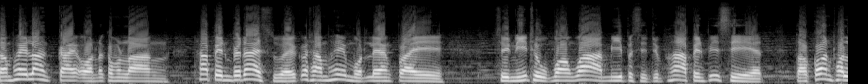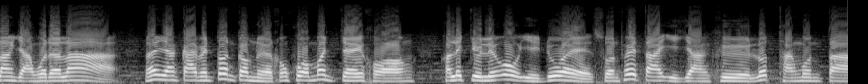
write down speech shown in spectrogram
ทำให้ร่างกายอ่อนกำลัง ถ้าเป็นไปได้สวยก็ทำให้หมดแรงไป สิ่งนี้ถูกมองว่ามีประสิทธิภาพเป็นพิเศษ ต่อก้อนพลังอย่างวอเดล่าและยังกลายเป็นต้นกำเนิดของความมั่นใจของ คาเลกิเลโออีกด้วย ส่วนเพื่อตายอีกอย่างคือรถถังมนตา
